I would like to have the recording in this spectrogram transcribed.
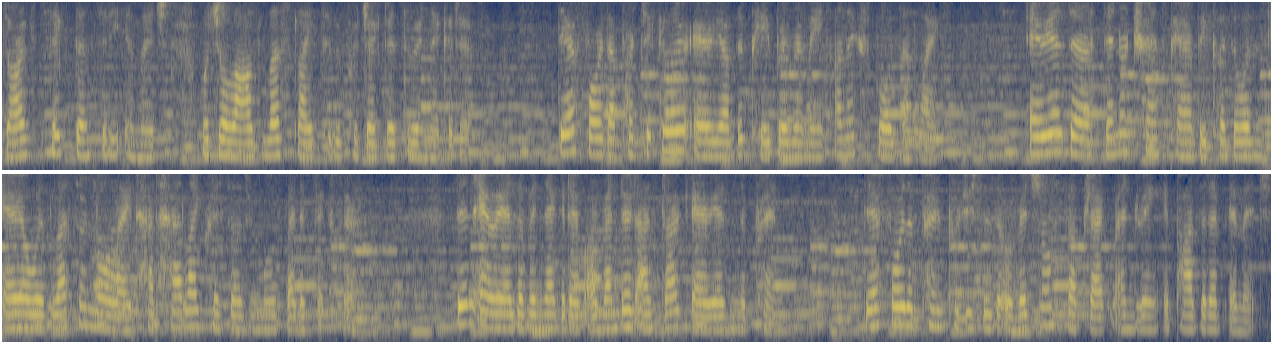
dark, thick density image which allows less light to be projected through a negative. Therefore, that particular area of the paper remained unexposed and light. Areas that are thin or transparent because it was an area with less or no light had halide crystals removed by the fixer. Thin areas of a negative are rendered as dark areas in the print. Therefore, the print produces the original subject rendering a positive image.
